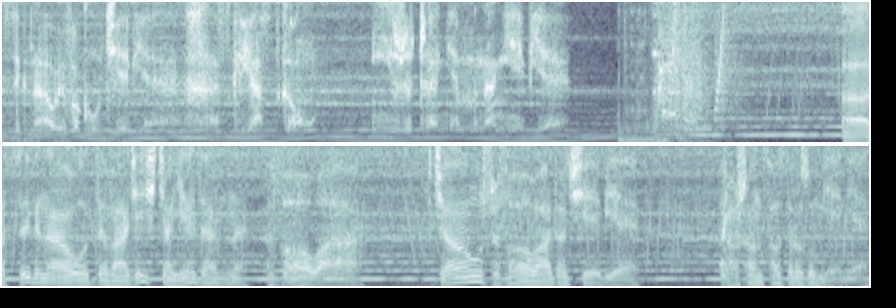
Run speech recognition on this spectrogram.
Sygnały wokół ciebie z gwiazdką i życzeniem na niebie. A sygnał 21 woła. Wciąż woła do ciebie, prosząc o zrozumienie,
